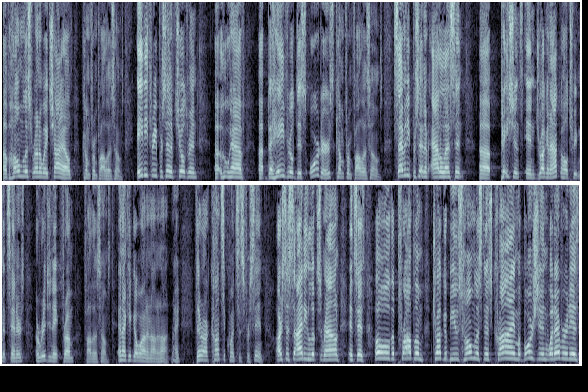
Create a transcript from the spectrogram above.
of homeless runaway child come from fatherless homes. 83% of children uh, who have uh, behavioral disorders come from fatherless homes. 70% of adolescent uh, patients in drug and alcohol treatment centers originate from fatherless homes. And I could go on and on and on, right? There are consequences for sin. Our society looks around and says, oh, the problem, drug abuse, homelessness, crime, abortion, whatever it is,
